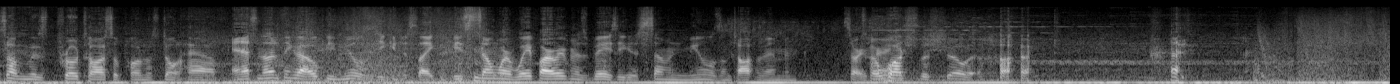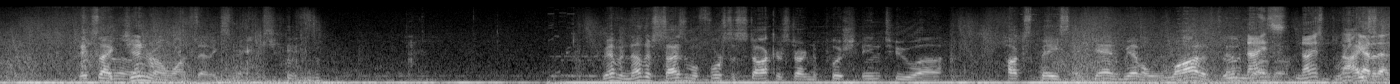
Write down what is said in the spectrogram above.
something his Protoss opponents don't have. And that's another thing about OP mules is he can just like if he's somewhere way far away from his base, he can just summon mules on top of him and start. I watched the show. At Looks like. General wants that expansion. we have another sizable force of stalkers starting to push into uh, Huck's base again. We have a lot of Ooh, nice, though. nice blink Nice out of that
